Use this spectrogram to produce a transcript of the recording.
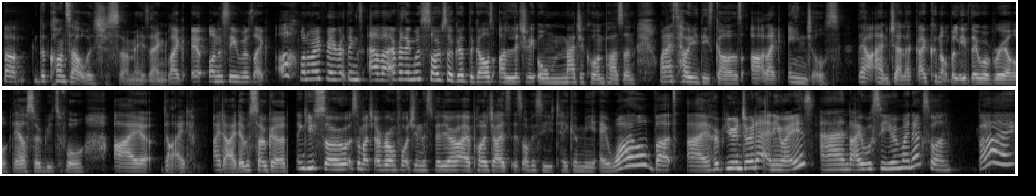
But the concert was just so amazing. Like, it honestly was like, oh, one of my favorite things ever. Everything was so, so good. The girls are literally all magical in person. When I tell you these girls are like angels, they are angelic. I could not believe they were real. They are so beautiful. I died. I died. It was so good. Thank you so, so much everyone for watching this video. I apologize. It's obviously taken me a while, but I hope you enjoyed it anyways. And I will see you in my next one. Bye.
